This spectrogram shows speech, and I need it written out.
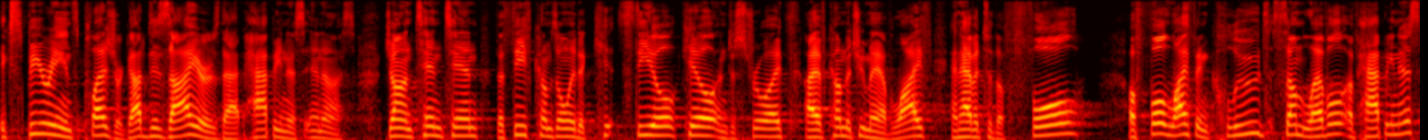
experience pleasure. God desires that happiness in us. John 10:10, 10, 10, the thief comes only to ki- steal, kill and destroy. I have come that you may have life and have it to the full. A full life includes some level of happiness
